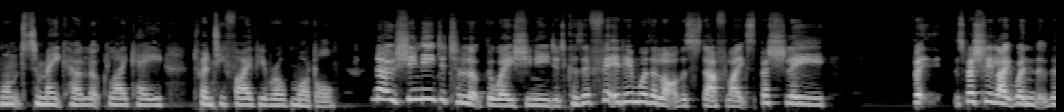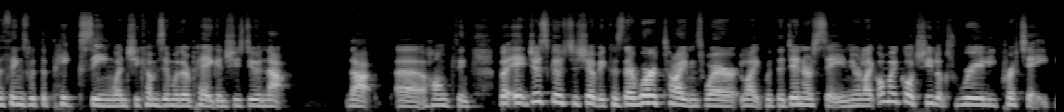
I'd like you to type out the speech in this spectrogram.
want to make her look like a 25 year old model. No, she needed to look the way she needed because it fitted in with a lot of the stuff, like especially, but especially like when the, the things with the pig scene when she comes in with her pig and she's doing that that uh honk thing. But it just goes to show because there were times where, like with the dinner scene, you're like, oh my god, she looks really pretty,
